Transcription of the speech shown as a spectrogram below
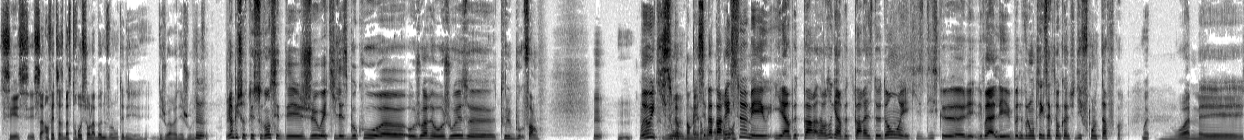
C'est, c'est ça. En fait, ça se base trop sur la bonne volonté des, des joueurs et des joueuses. en Hmm. fait. Non, puis je trouve que souvent c'est des jeux ouais qui laissent beaucoup euh, aux joueurs et aux joueuses euh, tout le bout. Enfin, Mm, mm. Oui, Ah, oui, qui oui, sont. non, non, mais c'est on- pas on- on- paresseux, mais il y a un peu de par... L'impression qu'il y a un peu de paresse dedans et qui se disent que euh, les, les- voilà, les bonnes volontés, exactement comme tu dis, feront le taf, quoi. Ouais, mais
